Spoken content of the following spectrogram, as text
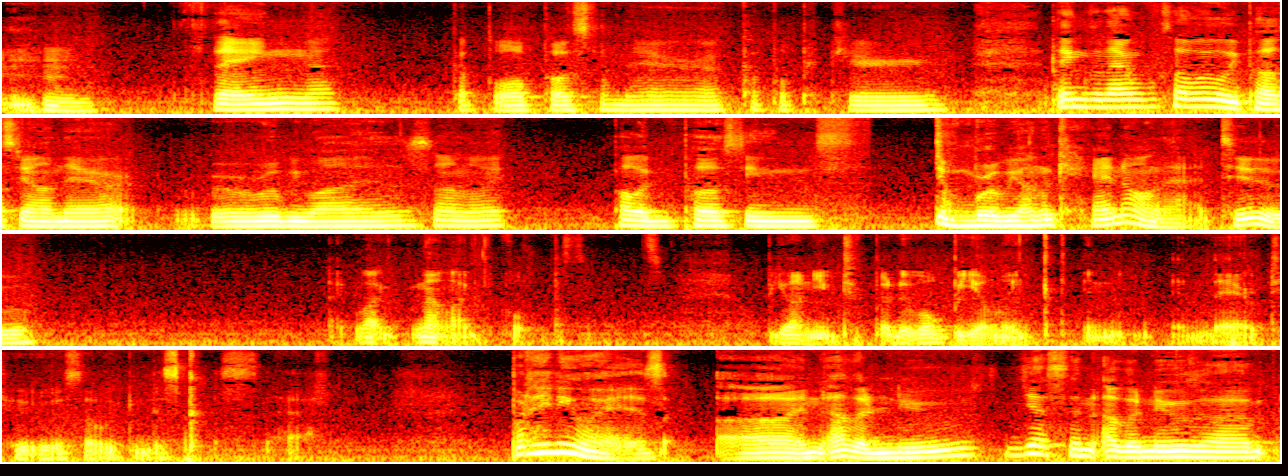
uh, thing, a couple posts on there, a couple pictures, things, and I so we'll be posting on there. RWBY wise, probably be posting RWBY on the can on that too. Like, like not like the full be on YouTube, but it will be a link in in there too, so we can discuss that. But anyways, uh, in other news, yes, in other news, uh,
